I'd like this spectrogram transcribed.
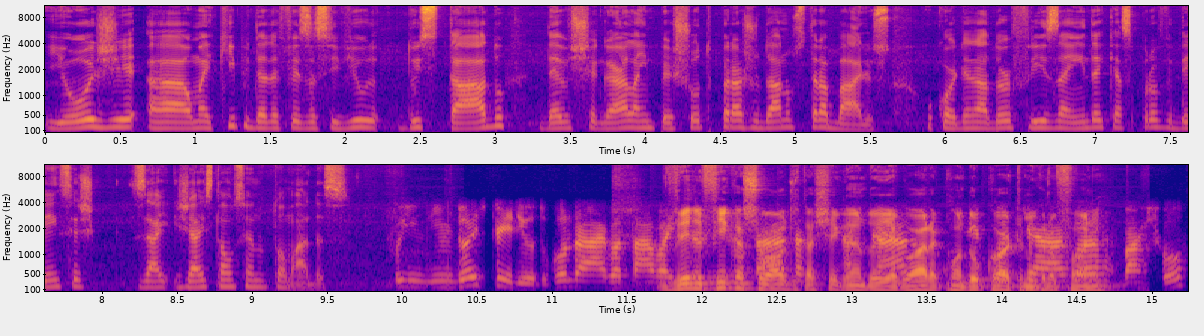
E hoje, uma equipe da Defesa Civil do Estado deve chegar lá em Peixoto para ajudar nos trabalhos. O coordenador frisa ainda que as providências já estão sendo tomadas. Fui em dois períodos. Quando a água estava. Verifica se o áudio está chegando aí agora, quando corta o microfone. A água baixou,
